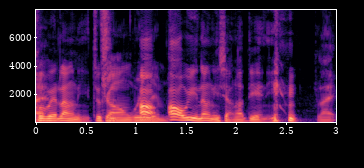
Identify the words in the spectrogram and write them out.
会不会让你就是奥奥运让你想到电影？来。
